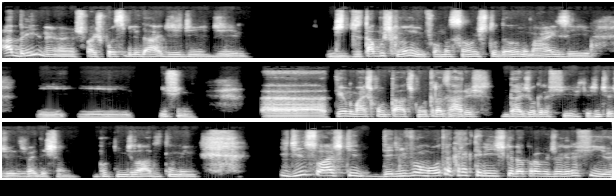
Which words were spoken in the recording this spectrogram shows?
abrir né, as, as possibilidades de de estar tá buscando informação, estudando mais e, e enfim, uh, tendo mais contatos com outras áreas da geografia que a gente às vezes vai deixando um pouquinho de lado também. E disso acho que deriva uma outra característica da prova de geografia,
